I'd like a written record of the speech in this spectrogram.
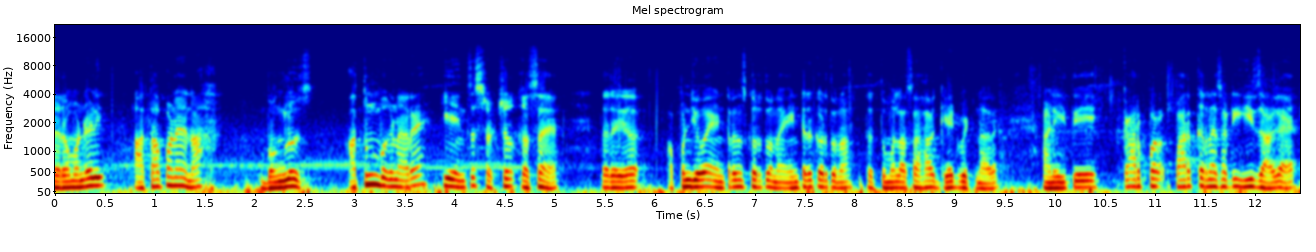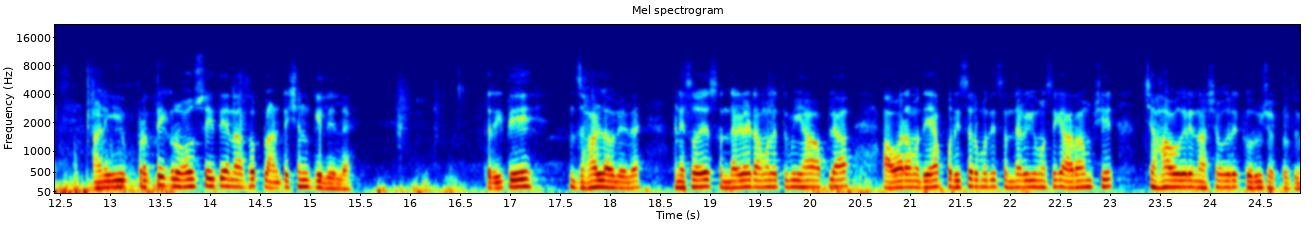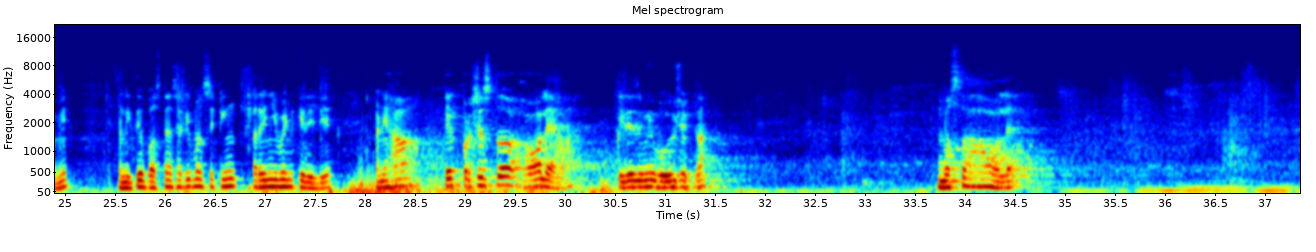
तर मंडळी आता पण आहे ना बंगलोज आतून बघणार आहे की यांचं स्ट्रक्चर कसं आहे. तर आपण जेव्हा एंट्रन्स करतो ना एंटर करतो ना तर तुम्हाला असा हा गेट भेटणार आहे. आणि इथे कार प पार्क करण्यासाठी ही जागा आहे. आणि प्रत्येक रो इथे ना असं प्लांटेशन केलेलं आहे. तर इथे झाड लावलेलं आहे. आणि असं संध्याकाळी टायमाला तुम्ही ह्या आपल्या आवारामध्ये ह्या परिसरामध्ये संध्याकाळी मस्त की आरामशीर चहा वगैरे नाश्ता वगैरे करू शकता तुम्ही. आणि इथे बसण्यासाठी पण सिटिंग अरेंजमेंट केलेली आहे. आणि हा एक प्रशस्त हॉल आहे हा. इथे तुम्ही बघू शकता. मस्त हा हॉल आहे.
